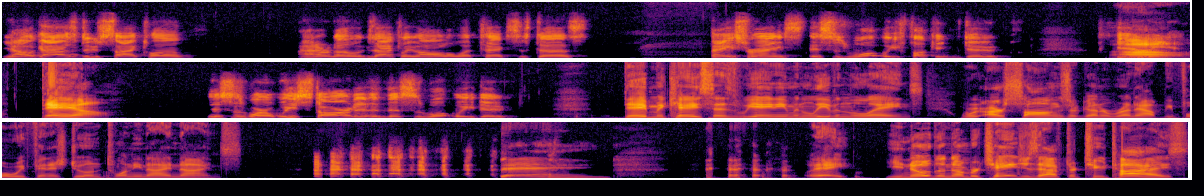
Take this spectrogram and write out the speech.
y'all guys do Cyclone. I don't know exactly all of what Texas does. Bass race, this is what we fucking do. Period. Oh, damn. This is where we started, and this is what we do. Dave McKay says we ain't even leaving the lanes. We're, our songs are gonna run out before we finish doing 29 nines. Dang. Hey, you know the number changes after two ties.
